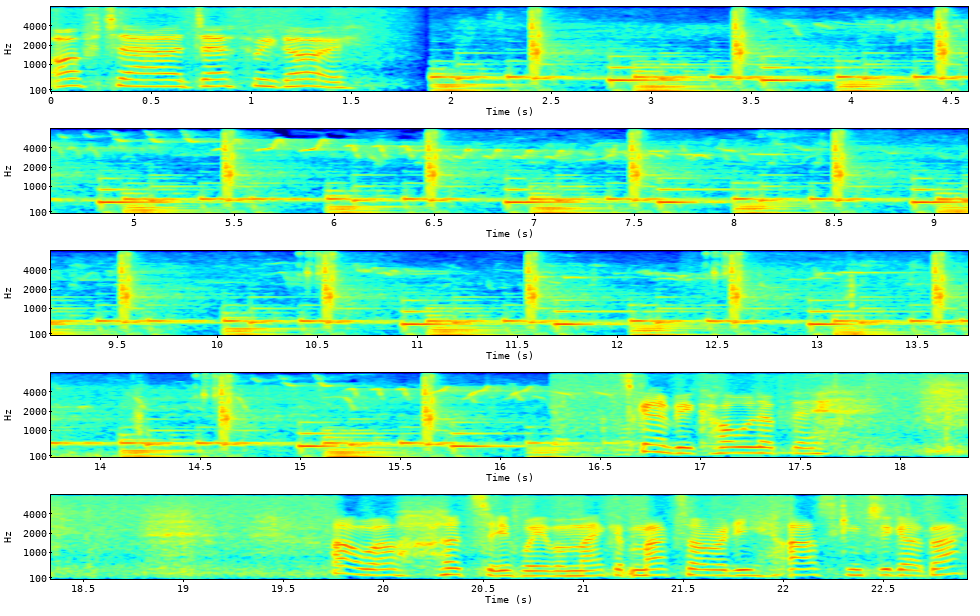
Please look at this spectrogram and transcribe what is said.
Off to our death we go. It's gonna be cold up there. Oh well, let's see if we ever make it. Mark's already asking to go back.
